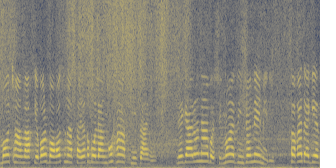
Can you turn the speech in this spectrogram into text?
ما چند وقت یه بار باهاتون از طریق بلنگو حرف میزنیم نگران نباشین ما از اینجا نمیریم فقط اگر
